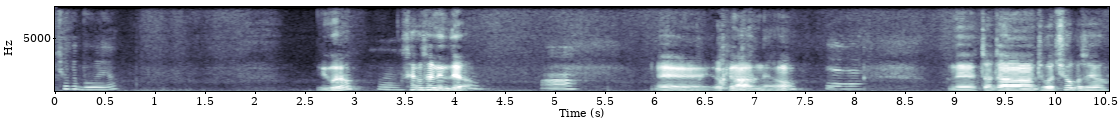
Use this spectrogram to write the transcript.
저게 뭐예요? 이거요? 응. 생선인데요? 아, 네, 이렇게 나왔네요. 예. 네, 짜잔. 저거 치워보세요.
